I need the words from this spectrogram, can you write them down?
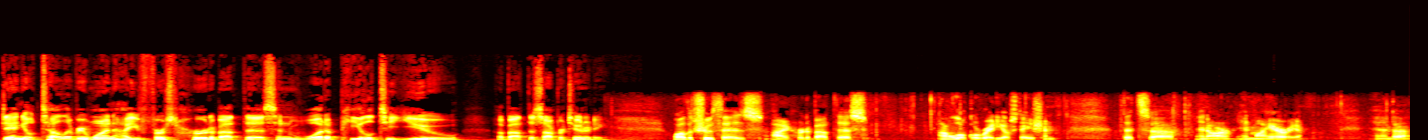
Daniel, tell everyone how you first heard about this and what appealed to you about this opportunity. Well, the truth is, I heard about this on a local radio station that's uh, in our in my area, and uh,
